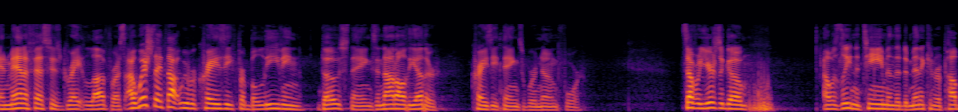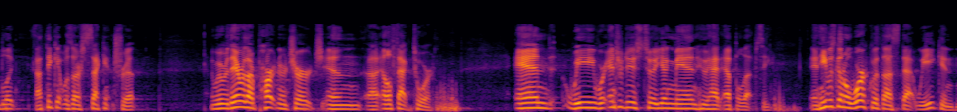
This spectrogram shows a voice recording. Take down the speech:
and manifest his great love for us. I wish they thought we were crazy for believing those things and not all the other crazy things we're known for. Several years ago, I was leading a team in the Dominican Republic. I think it was our second trip. And we were there with our partner church in uh, El Factor. And we were introduced to a young man who had epilepsy. And he was going to work with us that week. And,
